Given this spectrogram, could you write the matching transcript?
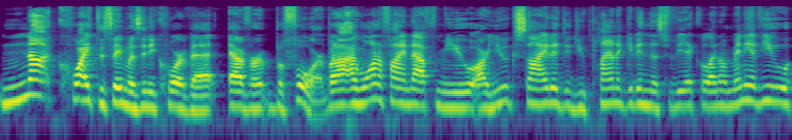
not quite the same as any Corvette ever before. But I want to find out from you, are you excited? Did you plan to get in this vehicle? I know many of you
